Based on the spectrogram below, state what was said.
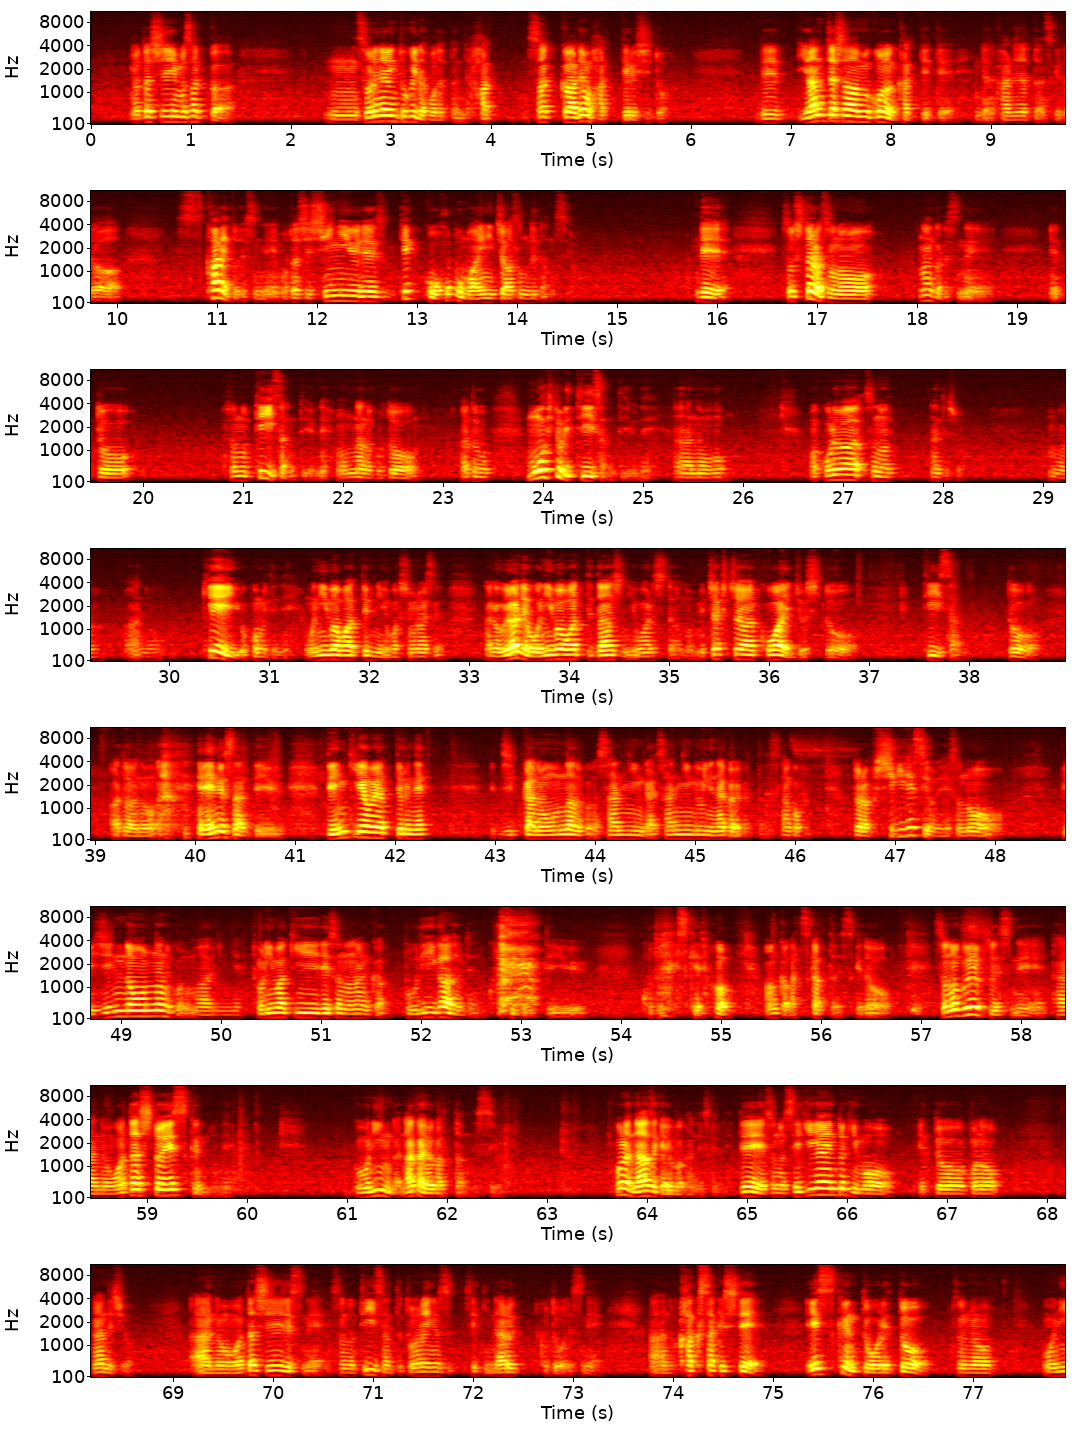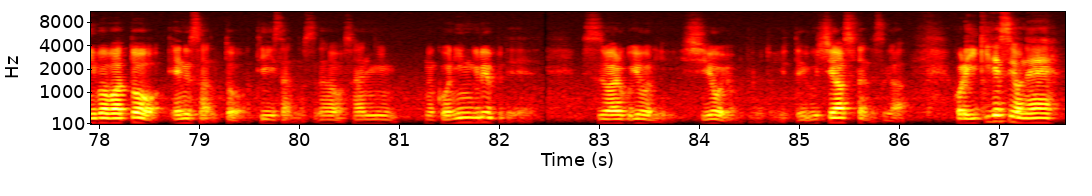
私もサッカーうんそれなりに得意な方だったんではサッカーでも張ってるしと。でやんちゃさは向こうのが勝っててみたいな感じだったんですけど彼とですね私親友で結構ほぼ毎日遊んでたんですよ。でそしたらそのなんかですねえっとその T さんっていうね女の子とあともう一人 T さんっていうねあの、まあ、これはその何でしょう。まああの敬意を込めてね鬼ババっていうふうに呼ばせてもらいますけどなんか裏で鬼ババって男子に呼ばれてたあのめちゃくちゃ怖い女子と T さんとあとあの N さんっていう電気屋をやってるね実家の女の子の3人が3人組で仲良かったです。なんかだから不思議ですよねその美人の女の子の周りにね取り巻きでそのなんかボディーガードみたいなのくっついてるっていう。ことですけど なんか熱かったですけどそのグループとですねあの私と S 君のね5人が仲良かったんですよ。これはなぜかよくわかんないですけどね。でその席替えの時もえっとこの何でしょう。あの私ですねその T さんと隣の席になることをですねあの画策して S 君と俺とその鬼ババと N さんと T さんのその3人の5人グループで座るようにしようよみたいなこと言って打ち合わせたんですがこれ粋ですよね。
